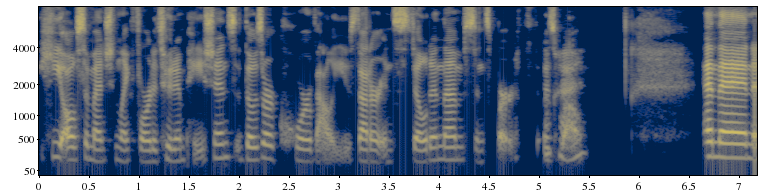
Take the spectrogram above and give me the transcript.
he also mentioned like fortitude and patience. Those are core values that are instilled in them since birth as well. And then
